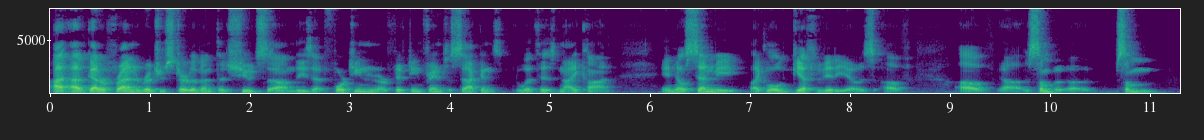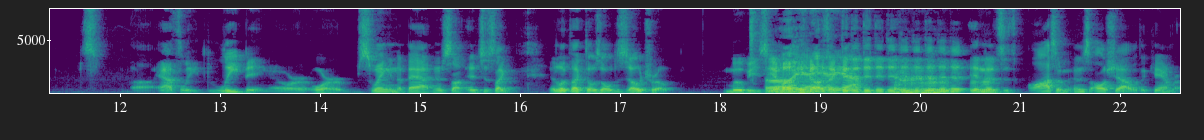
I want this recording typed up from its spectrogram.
I, I've got a friend Richard Sturdivant that shoots um, these at 14 or 15 frames a second with his Nikon, and he'll send me like little GIF videos of of uh, some uh, some uh, athlete leaping or or swinging the bat, and it's, it's just like it looked like those old Zoetrope movies. You Oh, know, yeah, you know, it's yeah, like and Mhm. it's just awesome, and it's all shot with a camera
